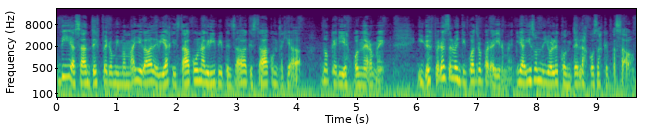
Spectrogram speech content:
días antes, pero mi mamá llegaba de viaje, estaba con una gripe y pensaba que estaba contagiada. No quería exponerme. Y yo esperé hasta el 24 para irme. Y ahí es donde yo le conté las cosas que pasaban.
